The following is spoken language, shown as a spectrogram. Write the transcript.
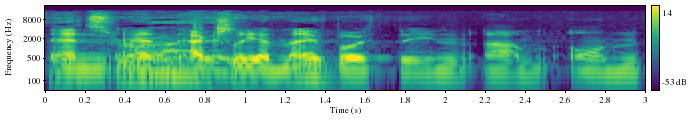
and right. and actually, and they've both been um, on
